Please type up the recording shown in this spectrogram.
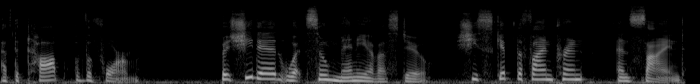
at the top of the form. But she did what so many of us do she skipped the fine print and signed.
